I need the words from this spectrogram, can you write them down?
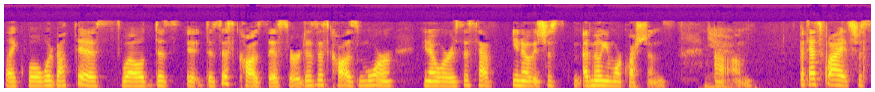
Like, well, what about this? Well, does it, does this cause this or does this cause more, you know, or is this have you know, it's just a million more questions. Yeah. Um, but that's why it's just,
